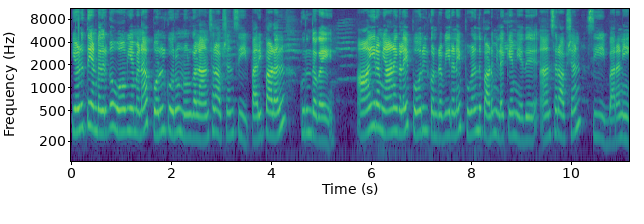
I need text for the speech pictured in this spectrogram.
எழுத்து என்பதற்கு ஓவியம் என பொருள் கூறும் நூல்கள். Answer option C Paripadal Kurunthogai. ஆயிரம் யானைகளை போரில் கொன்ற வீரனை புகழ்ந்து பாடும் இலக்கியம் எது? ஆன்சர் ஆப்ஷன் சி பரணி.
